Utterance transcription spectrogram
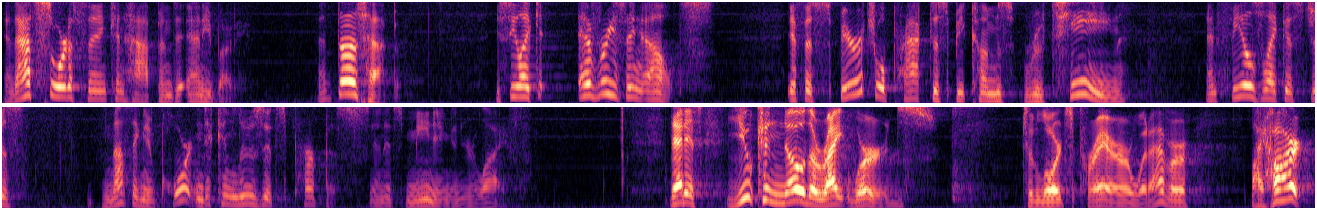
And that sort of thing can happen to anybody. It does happen. You see, like everything else, if a spiritual practice becomes routine and feels like it's just nothing important, it can lose its purpose and its meaning in your life. That is, you can know the right words to the Lord's Prayer or whatever by heart,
